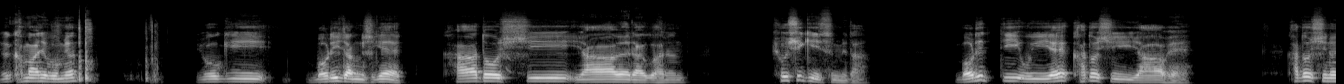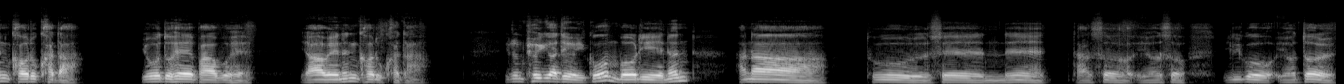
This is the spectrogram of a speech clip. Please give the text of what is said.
여기 가만히 보면 여기 머리 장식에 카도시 야훼라고 하는 표식이 있습니다. 머리띠 위에 카도시 야훼. 카도시는 거룩하다. 요도해 바보해. 야훼는 거룩하다. 이런 표기가 되어 있고 머리에는 하나, 둘, 셋, 넷, 다섯, 여섯, 일곱, 여덟,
